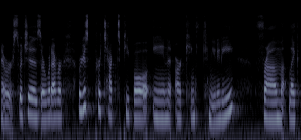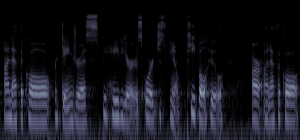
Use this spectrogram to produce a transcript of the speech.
or switches or whatever, or just protect people in our kink community from like unethical or dangerous behaviors or just, you know, people who are unethical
